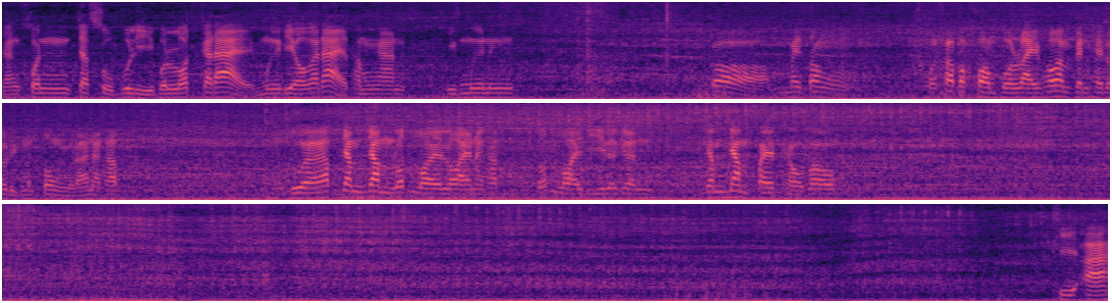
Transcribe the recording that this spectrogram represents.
อย่างคนจะสูบบุหรี่บนรถก็ได้ มือเดียวก็ได้ทำงานอีกมือนึงก็ไม่ต้อง ประคับประคองโพลไรเพราะมันเป็นไฮดรอลิกมันตรงอยู่แล้วนะครับดูนะครับย่ำย่ำๆรถลอยลอยนะครับรถลอยดีเหลือเกินย่ำย่ำๆไปแถวเบา TR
